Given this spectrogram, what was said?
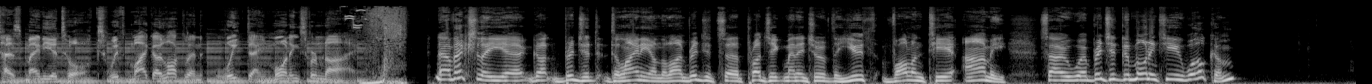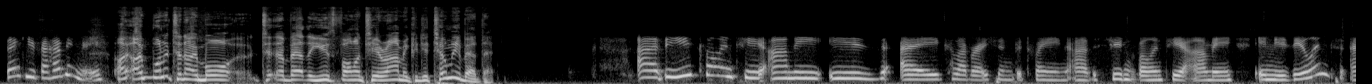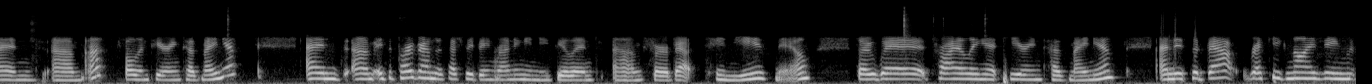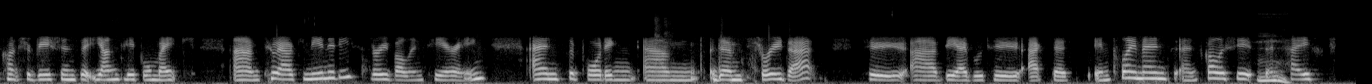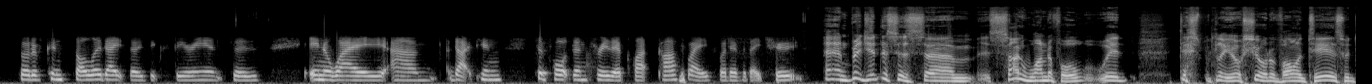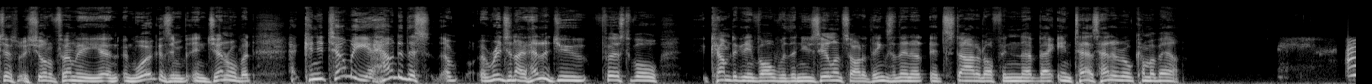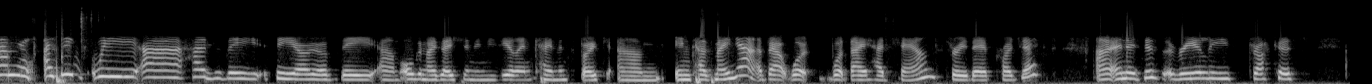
Tasmania Talks with Mike O'Loughlin, weekday mornings from 9. Now, I've actually uh, got Bridget Delaney on the line. Bridget's uh, project manager of the Youth Volunteer Army. So, uh, Bridget, good morning to you. Welcome. Thank you for having me. I, I wanted to know more to, about the Youth Volunteer Army. Could you tell me about that? Uh, the Youth Volunteer Army is a collaboration between uh, the Student Volunteer Army in New Zealand and um, us, Volunteering Tasmania. And um, it's a program that's actually been running in New Zealand um, for about 10 years now. So we're trialling it here in Tasmania. And it's about recognising the contributions that young people make um, to our communities through volunteering and supporting um, them through that to uh, be able to access employment and scholarships mm. and TAFE, sort of consolidate those experiences in a way um, that can support them through their pl- pathways, whatever they choose. And Bridget, this is um, so wonderful. We're desperately short of volunteers. We're desperately short of family and, and, workers in, in general. But can you tell me how did this originate? How did you first of all come to get involved with the New Zealand side of things, and then it, it started off in uh, back in Tas? How did it all come about? Um, I think we uh, had the CEO of the um, organisation in New Zealand came and spoke um, in Tasmania about what, what they had found through their project. Uh, and it just really struck us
